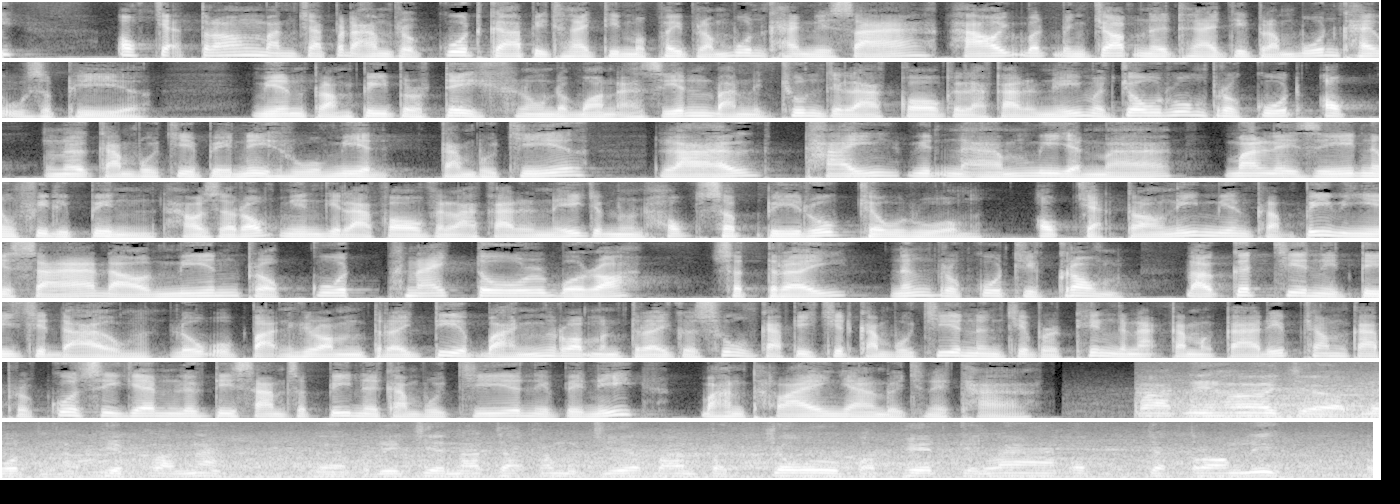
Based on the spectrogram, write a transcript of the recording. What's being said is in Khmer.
អុកចត្រង្គបានចាប់ផ្ដើមប្រកួតកាលពីថ្ងៃទី29ខែមេសា ហើយបិទបញ្ចប់នៅថ្ងៃទី9ខែឧសភា មាន7ប្រទេសក្នុងតំបន់អាស៊ានបានបញ្ជូនកីឡាករកីឡាការិនីមកចូលរួមប្រកួតអុក នៅកម្ពុជាពេលនេះរួមមានកម្ពុជាឡាវថៃវៀតណាមមីយ៉ាន់ម៉ាម៉ាឡេស៊ីនិងហ្វីលីពីនហើយសរុបមានកីឡាករកីឡាការិនីចំនួន62រូបចូលរួមអុកចត្រង្គនេះមាន7វិញ្ញាសាដោយមានប្រកួតផ្នែកទោលបរោះស្ត្រី និងប្រកួតជាក្រុម ដោយគិតជានីតិជាដើមលោកឧបនាយករដ្ឋមន្ត្រីទាបាញ់រដ្ឋមន្ត្រីក្រសួងការពារជាតិកម្ពុជានិងជាប្រធានគណៈកម្មការរៀបចំការប្រកួត SEA Games លើកទី32នៅកម្ពុជានាពេលនេះបានថ្លែងយ៉ាងដូចនេះថាបាទនេះហើយជាមោទនភាពខ្លាំងណាស់ដែលប្រទេសជាណាចក្រកម្ពុជាបានបញ្ចូលប្រភេទកីឡាអុកចត្រង្គនេះ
